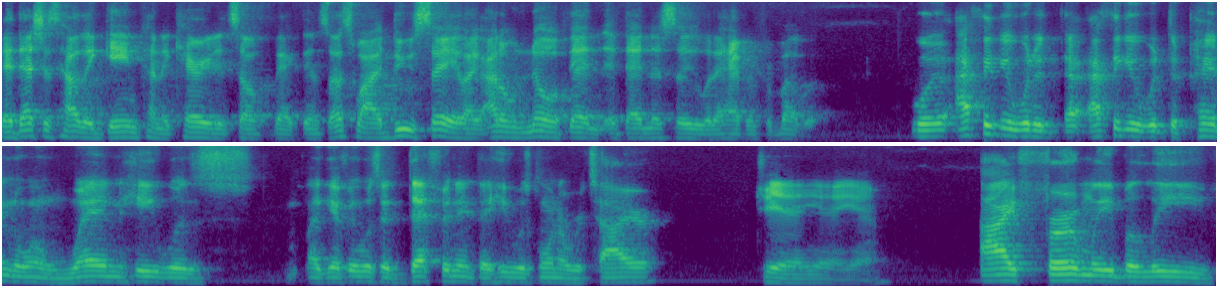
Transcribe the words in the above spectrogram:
that that's just how the game kind of carried itself back then. So that's why i do say like i don't know if that if that necessarily would have happened for bubba. Well i think it would have i think it would depend on when he was like if it was a definite that he was going to retire. Yeah yeah yeah. I firmly believe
